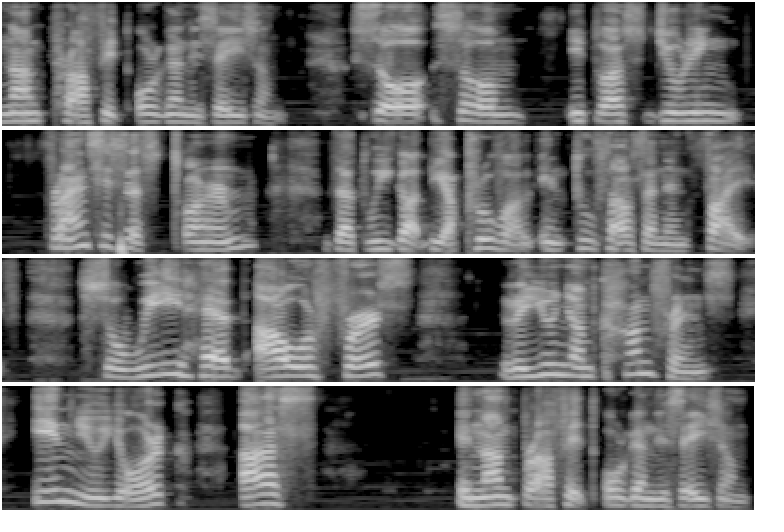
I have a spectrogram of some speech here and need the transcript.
nonprofit organization. So, so um, it was during Francis's term that we got the approval in 2005. So we had our first reunion conference in New York as a nonprofit organization,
